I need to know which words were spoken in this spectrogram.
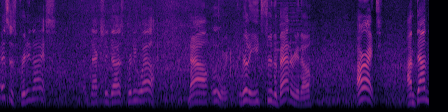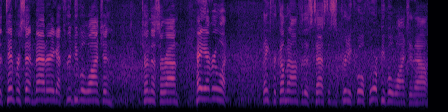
This is pretty nice. It actually does pretty well. Now, ooh, it really eats through the battery though. All right, I'm down to 10% battery. I got three people watching. Turn this around. Hey everyone, thanks for coming on for this test. This is pretty cool. Four people watching now.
